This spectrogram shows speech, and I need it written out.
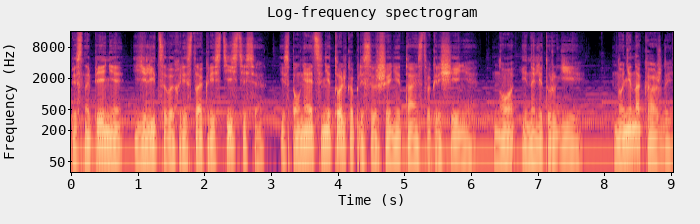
Песнопение «Елица во Христа крестистися» исполняется не только при совершении таинства крещения, но и на литургии. Но не на каждой,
